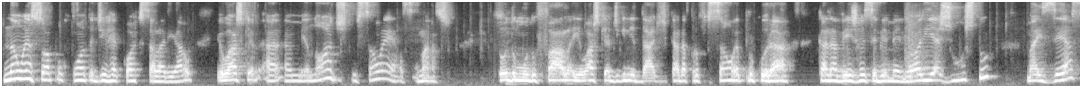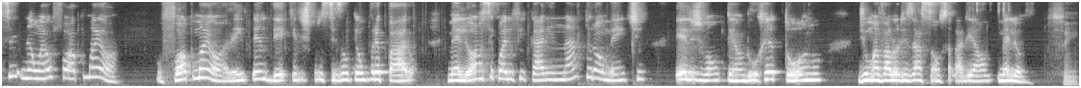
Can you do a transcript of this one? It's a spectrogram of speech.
Não é só por conta de recorte salarial, eu acho que a, a menor discussão é essa, Márcio. Todo mundo fala e eu acho que a dignidade de cada profissão é procurar cada vez receber melhor e é justo, mas esse não é o foco maior. O foco maior é entender que eles precisam ter um preparo melhor se qualificarem naturalmente eles vão tendo o retorno de uma valorização salarial melhor. Sim.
